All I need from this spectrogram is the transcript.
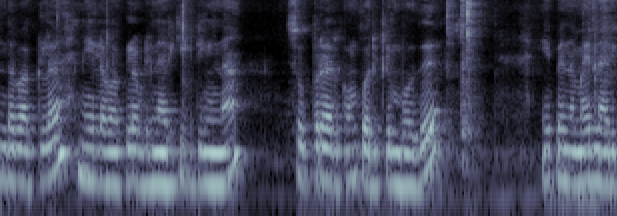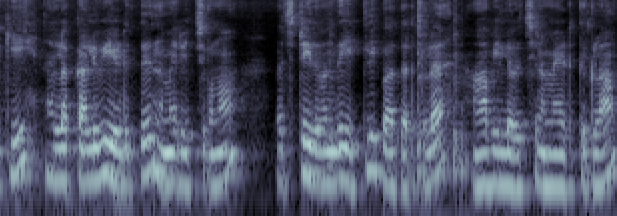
இந்த வாக்கில் நீல வாக்கில் இப்படி நறுக்கிக்கிட்டிங்கன்னா சூப்பராக இருக்கும் பொரிக்கும்போது இப்போ இந்த மாதிரி நறுக்கி நல்லா கழுவி எடுத்து இந்த மாதிரி வச்சுக்கணும். வச்சுட்டு இது வந்து இட்லி பாத்திரத்தில் ஆவியில் வச்சு நம்ம எடுத்துக்கலாம்.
